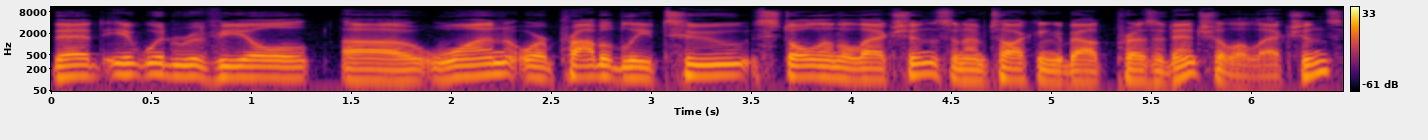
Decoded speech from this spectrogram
that it would reveal uh, one or probably two stolen elections, and I'm talking about presidential elections,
